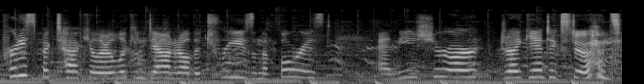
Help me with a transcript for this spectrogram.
pretty spectacular looking down at all the trees and the forest, and these sure are gigantic stones.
